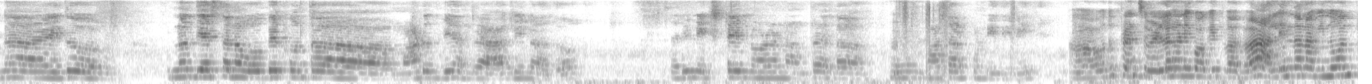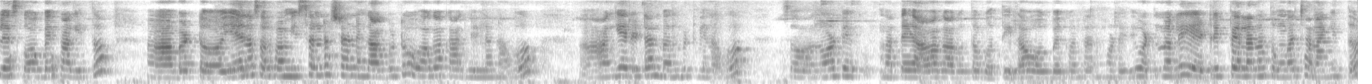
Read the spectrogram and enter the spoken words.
ನಾ ಇದು ಇನ್ನೊಂದು ದೇವಸ್ಥಾನ ಹೋಗ್ಬೇಕು ಅಂತ ಮಾಡಿದ್ವಿ ಅಂದರೆ ಆಗಲಿಲ್ಲ ಅದು. ಸರಿ ನೆಕ್ಸ್ಟ್ ಟೈಮ್ ನೋಡೋಣ ಅಂತ ಎಲ್ಲ ಮಾತಾಡ್ಕೊಂಡಿದ್ದೀವಿ ಹೌದು ಫ್ರೆಂಡ್ಸ್ ವೆಳ್ಳಂಗಣಿಗೆ ಹೋಗಿದ್ವಲ್ವಾ? ಅಲ್ಲಿಂದ ನಾವು ಇನ್ನೂ ಒಂದು ಪ್ಲೇಸ್ಗೆ ಹೋಗ್ಬೇಕಾಗಿತ್ತು ಬಟ್ ಏನೋ ಸ್ವಲ್ಪ ಮಿಸ್ಅಂಡರ್ಸ್ಟ್ಯಾಂಡಿಂಗ್ ಆಗಿಬಿಟ್ಟು ಹೋಗೋಕ್ಕಾಗಲಿಲ್ಲ ನಾವು. ಹಂಗೆ ರಿಟರ್ನ್ ಬಂದ್ಬಿಟ್ವಿ ನಾವು. ಸೊ ನೋಡಬೇಕು ಮತ್ತೆ ಯಾವಾಗ ಆಗುತ್ತೋ ಗೊತ್ತಿಲ್ಲ ಹೋಗ್ಬೇಕು ಅಂತ ಅಂದ್ಕೊಂಡಿದ್ವಿ ಒಟ್ಟಿನಲ್ಲಿ ಟ್ರಿಪ್ ಎಲ್ಲನೂ ತುಂಬ ಚೆನ್ನಾಗಿತ್ತು.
